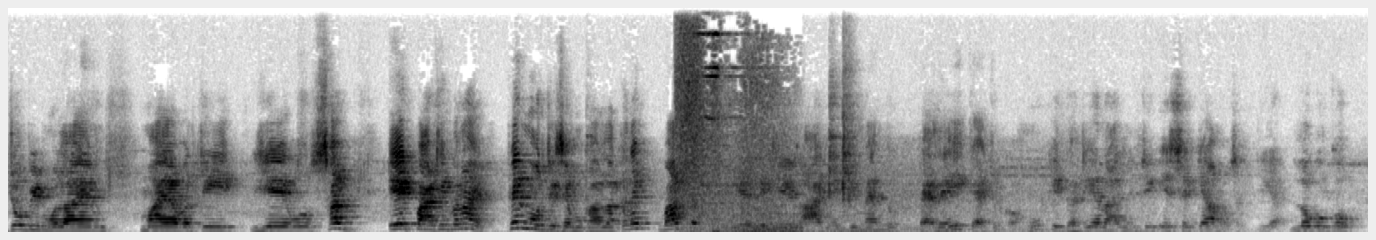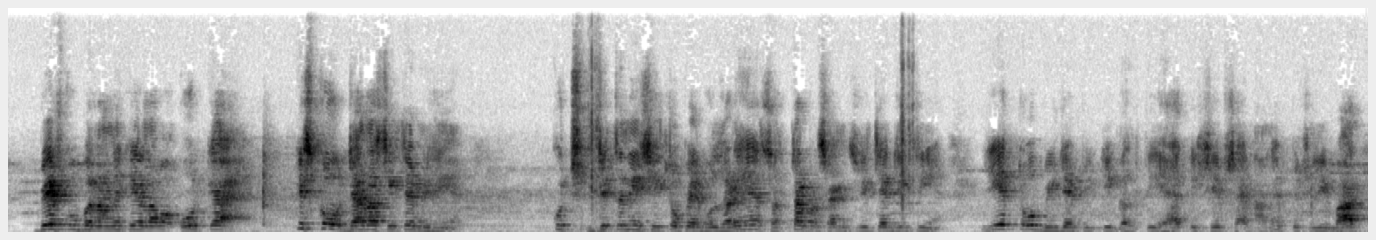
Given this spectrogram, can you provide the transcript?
जो भी मुलायम, मायावती, ये, वो सब एक पार्टी बनाए, फिर मोदी से मुकाबला करे, बात कर। ये देखिए, राजनीति मैं तो पहले ही कह चुका हूँ कि घटिया राजनीति इससे क्या हो सकती है? लोगों को बेवकूफ़ बनाने के अलावा और क्या है? किसको ज़्यादा सीटें मिली हैं? कुछ जितनी सीटों पे वो लड़े हैं, सत्तर परसेंट सीटें जीती हैं। ये तो बीजेपी की गलती है कि शिवसेना ने पिछली बार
